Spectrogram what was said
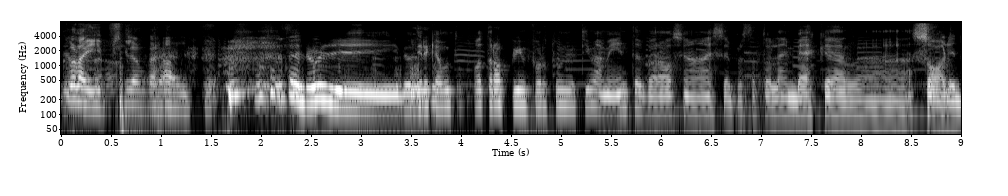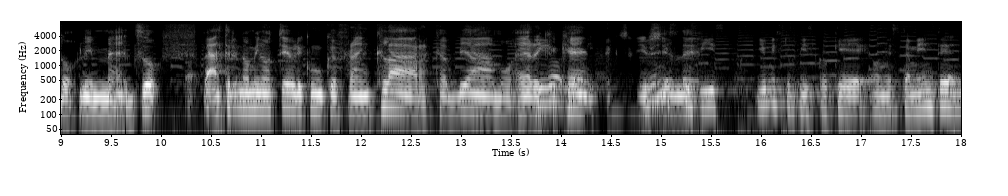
Con la però. Y, però. E lui devo dire che ha avuto un po' troppi infortuni ultimamente, però se no è sempre stato il linebacker eh, solido lì in mezzo. Beh, altri nomi notevoli comunque Frank Clark, abbiamo Eric Io- io Io mi, stupisco, io mi stupisco che onestamente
